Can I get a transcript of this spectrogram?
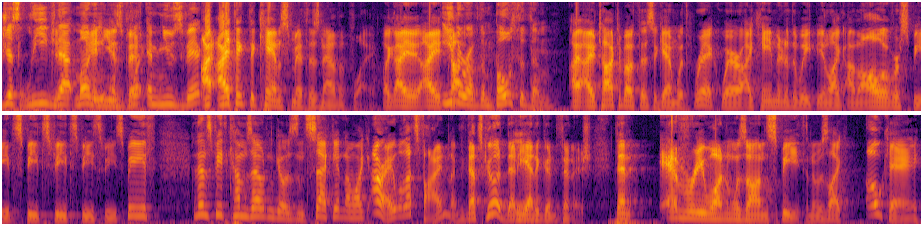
Just leave that money and use pl- Vic. and use Vic. I, I think the Cam Smith is now the play. Like I, I Either of them, both of them. I, I talked about this again with Rick, where I came into the week being like, I'm all over Spieth, Spieth, Spieth, Spieth, Spieth, Spieth. And then Spieth comes out and goes in second, and I'm like, all right, well, that's fine. I mean, that's good that he had a good finish. Then everyone was on Spieth, and it was like, okay,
